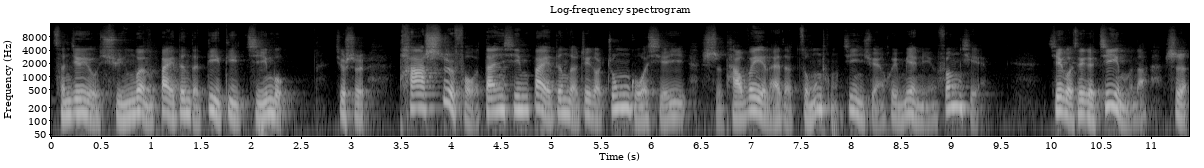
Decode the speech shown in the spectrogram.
曾经有询问拜登的弟弟吉姆，就是。他是否担心拜登的这个中国协议使他未来的总统竞选会面临风险？结果这个吉姆呢是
